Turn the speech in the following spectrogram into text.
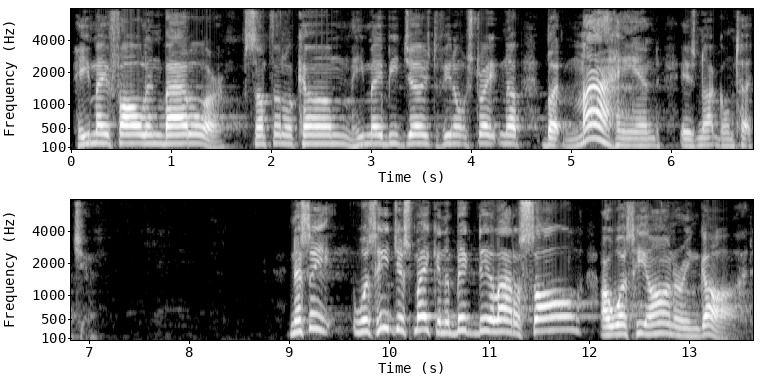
he may fall in battle or something will come. He may be judged if he don't straighten up, but my hand is not going to touch him. Now, see, was he just making a big deal out of Saul or was he honoring God?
